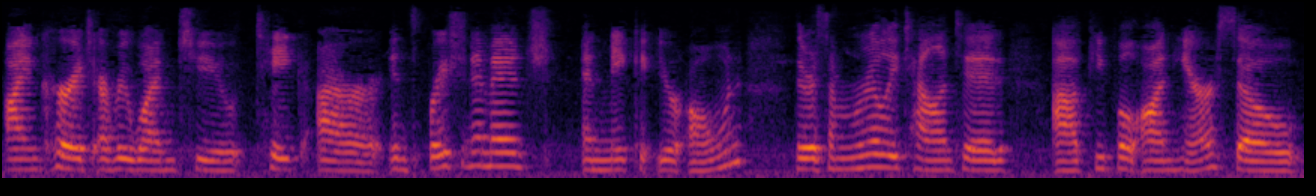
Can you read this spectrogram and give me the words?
I encourage everyone to take our inspiration image and make it your own. There are some really talented uh, people on here. So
